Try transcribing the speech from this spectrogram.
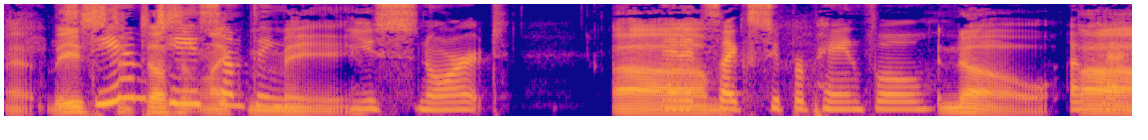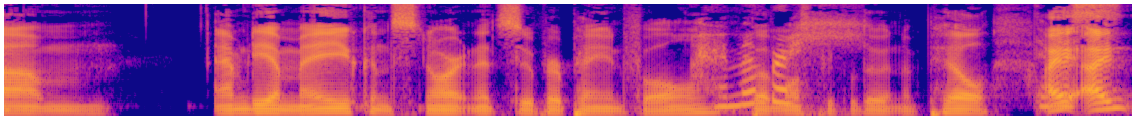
At least it doesn't DMT like something me. you snort um, and it's like super painful? no. Okay. Um, MDMA you can snort and it's super painful. I remember but most people do it in a pill. I, I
